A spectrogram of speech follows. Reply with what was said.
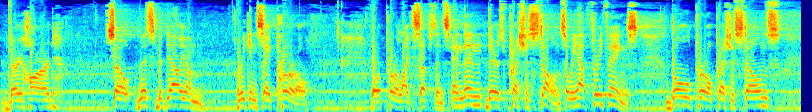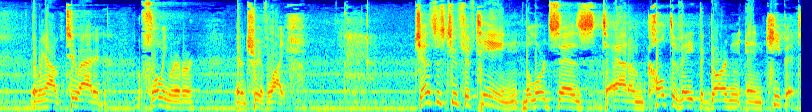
very hard. So this bdellium, we can say pearl or a pearl-like substance. And then there's precious stones. So we have three things: gold, pearl, precious stones. And we have two added: a flowing river and a tree of life. Genesis 2:15, the Lord says to Adam, "Cultivate the garden and keep it."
